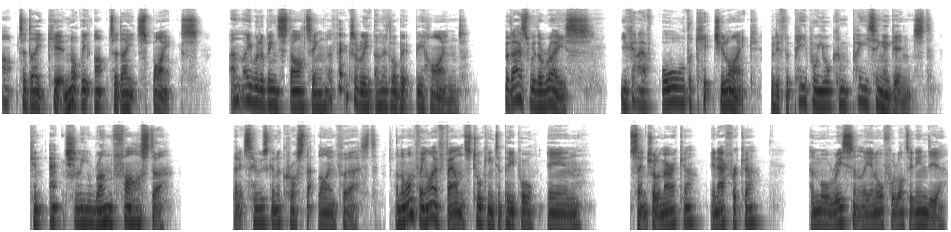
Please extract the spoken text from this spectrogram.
up to date kit, not the up to date spikes. And they would have been starting effectively a little bit behind. But as with a race, you can have all the kit you like, but if the people you're competing against can actually run faster, then it's who's going to cross that line first. And the one thing I've found talking to people in Central America, in Africa, and more recently an awful lot in India,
